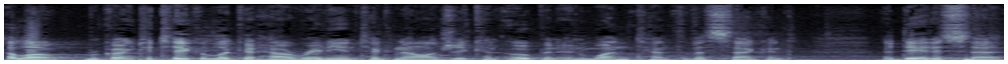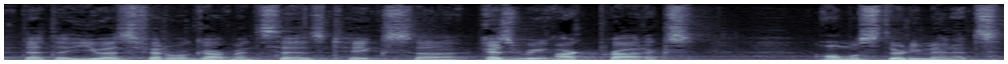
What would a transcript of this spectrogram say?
Hello, we're going to take a look at how Radian technology can open in one tenth of a second a data set that the U.S. federal government says takes uh, Esri ARC products almost 30 minutes.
